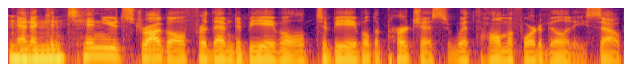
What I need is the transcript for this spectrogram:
and a continued struggle for them to be able to be able to purchase with home affordability. So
